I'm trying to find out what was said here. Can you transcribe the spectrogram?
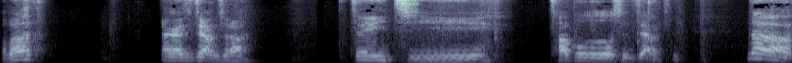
好吧，大概是这样子啦。这一集差不多都是这样子。那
